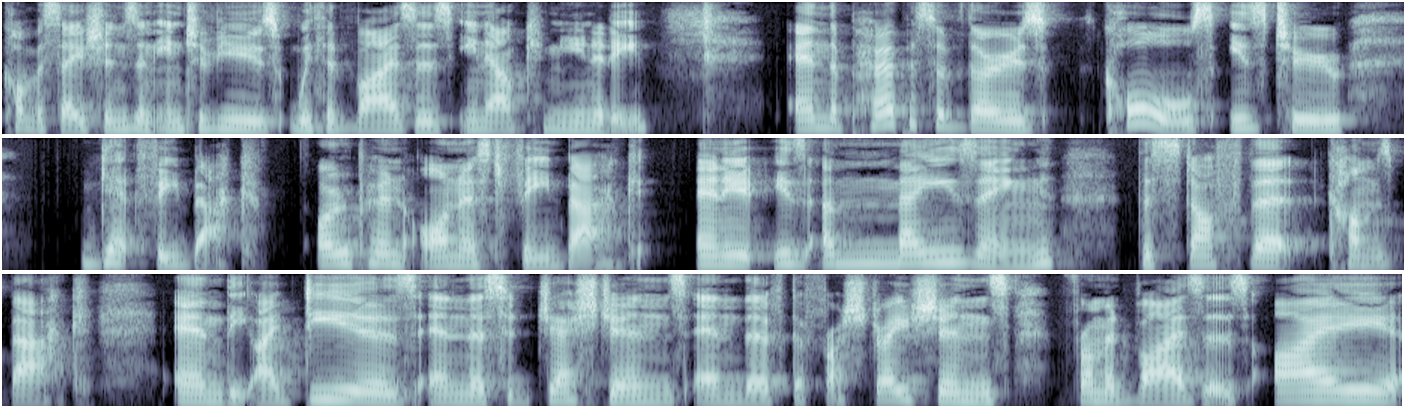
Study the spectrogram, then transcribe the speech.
conversations and interviews with advisors in our community. And the purpose of those calls is to get feedback, open, honest feedback. And it is amazing the stuff that comes back and the ideas and the suggestions and the, the frustrations from advisors. I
